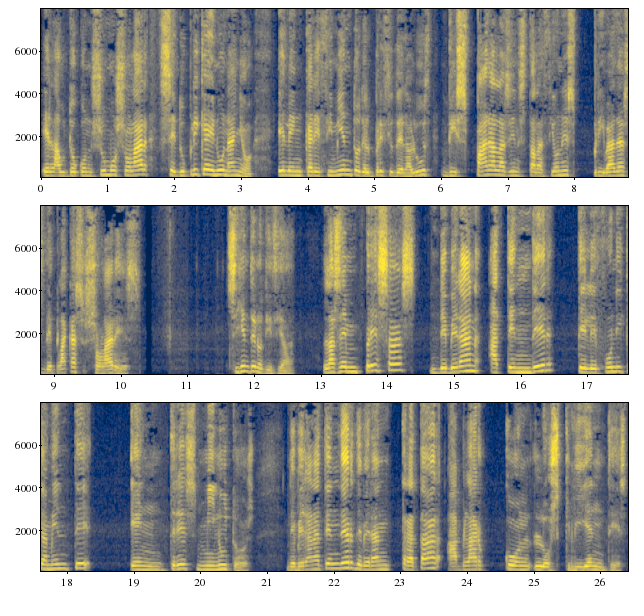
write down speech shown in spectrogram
el autoconsumo solar se duplica en un año. El encarecimiento del precio de la luz dispara las instalaciones privadas de placas solares. Siguiente noticia. Las empresas deberán atender telefónicamente en tres minutos. Deberán atender, deberán tratar, hablar con los clientes.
